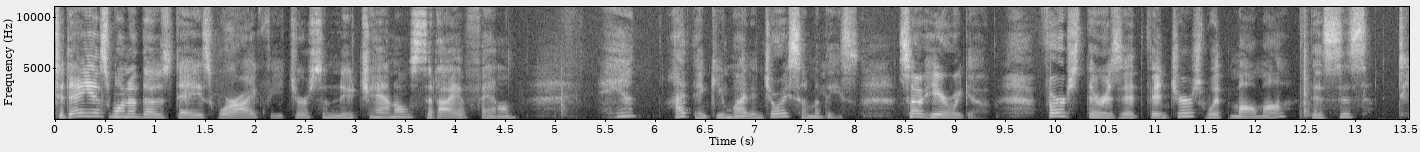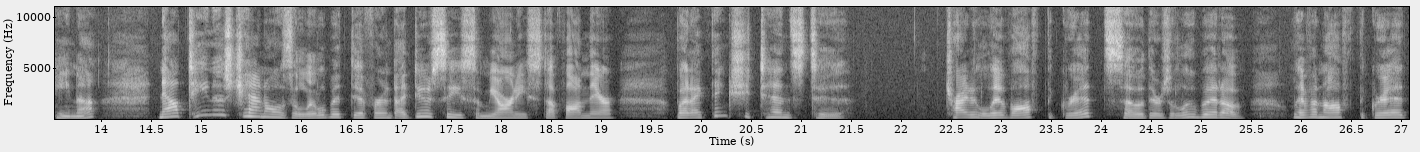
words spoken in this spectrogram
Today is one of those days where I feature some new channels that I have found, and I think you might enjoy some of these. So here we go. First, there is Adventures with MawMaw. This is Tina. Now, Tina's channel is a little bit different. I do see some yarny stuff on there, but I think she tends to try to live off the grid, so there's a little bit of living off the grid,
